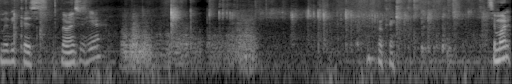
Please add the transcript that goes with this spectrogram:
Maybe because Lawrence is here? Okay. Simon?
